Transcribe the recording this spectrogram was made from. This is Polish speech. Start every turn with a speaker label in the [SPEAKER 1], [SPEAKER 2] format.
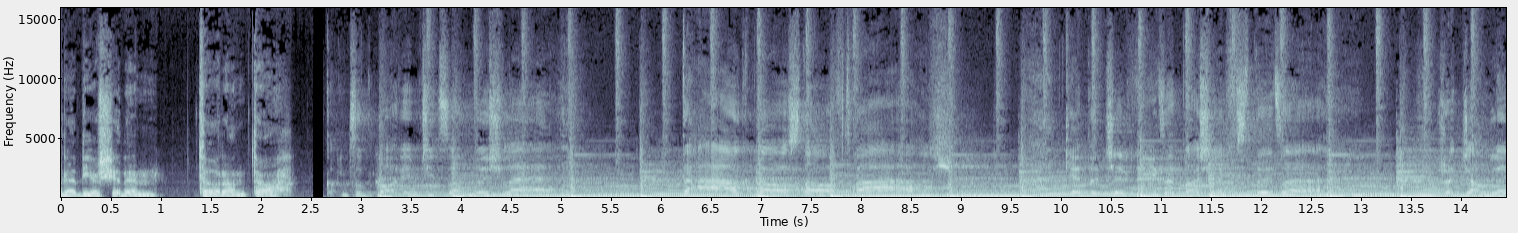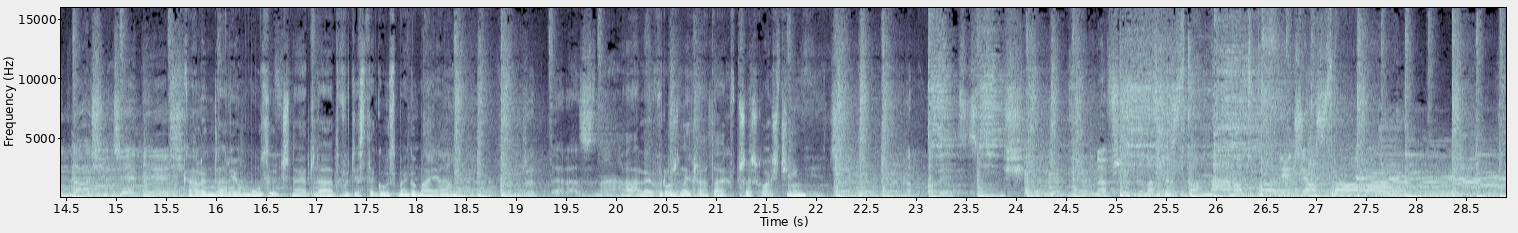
[SPEAKER 1] Radio 7, Toronto.
[SPEAKER 2] W końcu powiem ci co myślę, tak prosto w twarz. Kiedy cię widzę, to się wstydzę, że ciągle nosi ciebie
[SPEAKER 3] Kalendarium muzyczne dla 28 maja,
[SPEAKER 2] że teraz znam.
[SPEAKER 3] ale w różnych latach w przeszłości.
[SPEAKER 2] No powiedz coś. Na wszystko, na wszystko mam odpowiedź ostrą.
